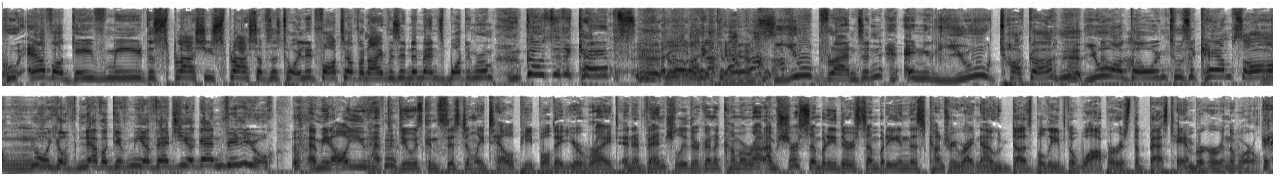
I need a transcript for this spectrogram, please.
who ever gave me the splashy splash of the toilet water when I was in the men's boarding room goes to the camps. And Go they're to the camps. You, Brandon, and you, Tucker, you are going to the camps. Oh, Mm. you, you'll never give me a veggie again, will you? I mean, all you have to do is consistently tell people that you're right, and eventually they're going to come around. I'm sure somebody there's somebody in this country right now who does believe the Whopper is the best hamburger in the world.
